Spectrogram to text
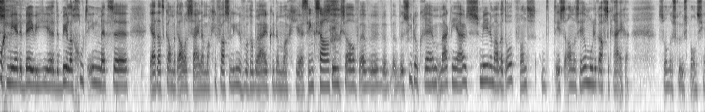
Dus smeer de baby eh, de billen goed in met, eh, ja, dat kan met alles zijn. Dan mag je vaseline voor gebruiken, dan mag je Zinkzalf. zinkzalf, pseudocrème, maakt niet uit. Smeer er maar wat op, want het is anders heel moeilijk af te krijgen zonder schuursponsje.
